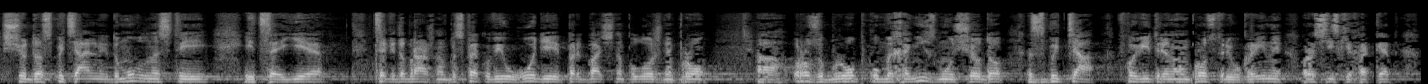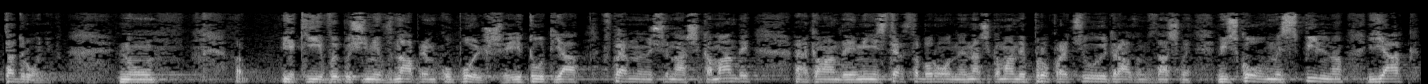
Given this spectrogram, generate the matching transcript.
щодо спеціальних домовленостей, і це є це відображено в безпековій угоді. Передбачено положення про а, розробку механізму щодо збиття в повітряному просторі України російських ракет та дронів. Ну які випущені в напрямку Польщі, і тут я впевнений, що наші команди, е, команди Міністерства оборони, наші команди пропрацюють разом з нашими військовими спільно, як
